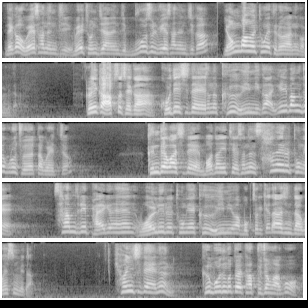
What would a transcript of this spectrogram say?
내가 왜 사는지, 왜 존재하는지, 무엇을 위해 사는지가 영광을 통해 드러나는 겁니다. 그러니까 앞서 제가 고대 시대에서는 그 의미가 일방적으로 주어졌다고 했죠. 근대화 시대, 머더니티에서는 사회를 통해 사람들이 발견한 원리를 통해 그 의미와 목적이 깨달아진다고 했습니다. 현 시대에는 그 모든 것들을 다 부정하고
